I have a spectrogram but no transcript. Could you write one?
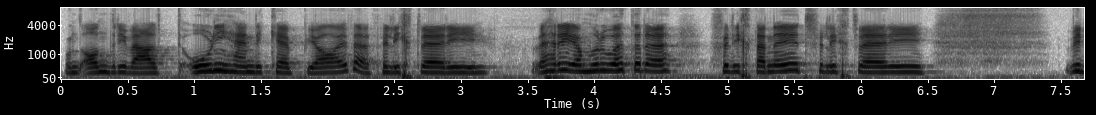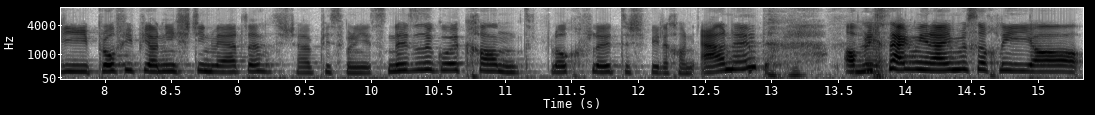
Und andere Welt ohne Handicap, ja eben, vielleicht wäre ich, wäre ich am Rudern, vielleicht auch nicht, vielleicht wäre ich will ich Profi-Pianistin werden. Das ist etwas, was ich jetzt nicht so gut kann. Und Blockflöte spielen kann ich auch nicht. Aber ich sage mir auch immer so ein bisschen, ja,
